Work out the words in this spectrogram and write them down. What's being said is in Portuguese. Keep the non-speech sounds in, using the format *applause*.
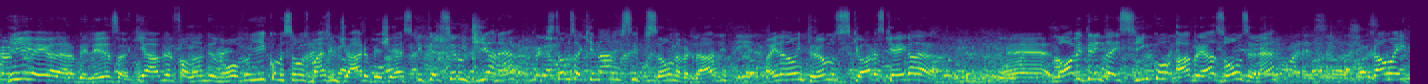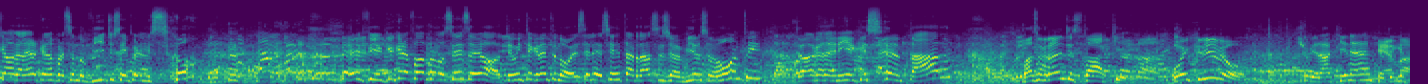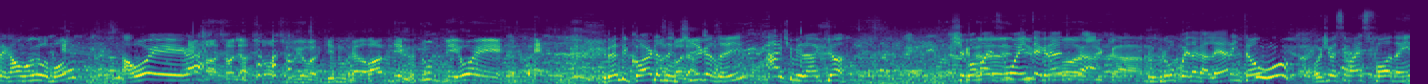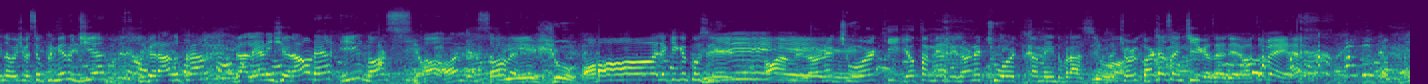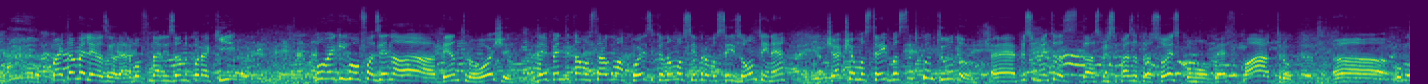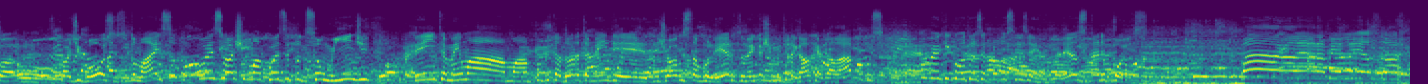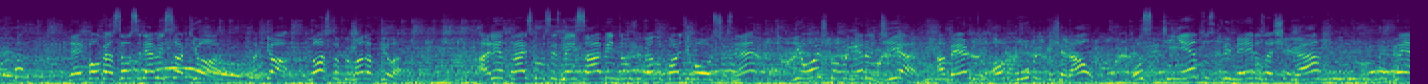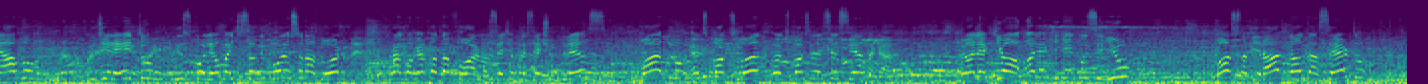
E aí galera, beleza? Aqui é Abner falando de novo e começamos mais um Diário BGS, que terceiro dia, né? Estamos aqui na recepção, na verdade. Ainda não entramos, que horas que é aí galera? É 9h35, abre às 11 né? Calma aí que tem uma galera querendo aparecer no vídeo sem permissão. *laughs* Enfim, o que eu queria falar pra vocês aí, ó, tem um integrante novo. Esse, esse retardado vocês já viram ontem, tem uma galerinha aqui *laughs* sentada. Mas o grande destaque, o incrível! Deixa eu virar aqui, né? Que eu tenho que pegar um ângulo bom. Ah, oi! Mas olha só, sou eu aqui no canal de YouTube, oi! *laughs* Grande cordas Mas antigas aí. Ah, deixa eu virar aqui, ó. Chegou Grande mais um integrante pra, cara. pro grupo aí da galera, então hoje vai ser mais foda ainda. Hoje vai ser o primeiro dia liberado pra galera em geral, né? E nós, ó, olha só, velho. Beijo! Olha o que, que eu consegui! Me... Ó, melhor network, eu também, melhor network também do Brasil. Network cordas antigas, né, dele, mas tudo bem, né? mas então beleza, galera. Vou finalizando por aqui. Vou ver o que eu vou fazendo lá dentro hoje. De repente tentar mostrar alguma coisa que eu não mostrei pra vocês ontem, né? Já que já mostrei bastante conteúdo, é, principalmente das, das, principais atrações, como o BF4, uh, ah, o, o Code Ghost e tudo mais. Ver se eu acho alguma coisa de produção indie. Tem também uma, uma publicadora também de, de jogos de tabuleiro também, que eu achei muito legal, que é a Galápagos. Vou ver o que eu vou trazer pra vocês ainda, beleza? Até depois. Fala galera, beleza? E a empolgação se deve Nossa, tô filmando a fila. Ali atrás, como vocês bem sabem, estão jogando Code Ghosts, né? E hoje, como primeiro dia aberto ao público em geral, os 500 primeiros a chegar ganhavam o direito de escolher uma edição de colecionador para qualquer plataforma, seja PlayStation 3, 4, Xbox One ou Xbox 360, cara. E olha aqui, ó, olha aqui quem conseguiu. Nossa, tá virado? Não, tá certo.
